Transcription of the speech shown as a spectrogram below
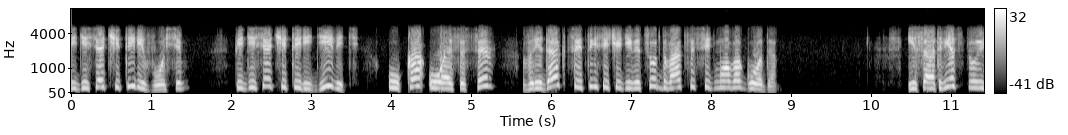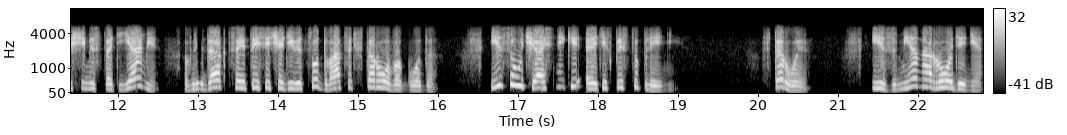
54.8, 54.9 УК УССР в редакции 1927 года и соответствующими статьями в редакции 1922 года и соучастники этих преступлений. Второе. Измена родине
